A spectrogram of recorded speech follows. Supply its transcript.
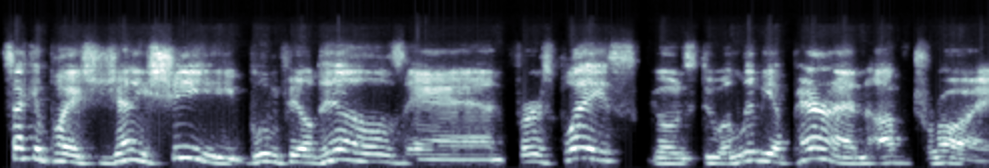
Second place, Jenny Shee, Bloomfield Hills, and first place goes to Olivia Perrin of Troy.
